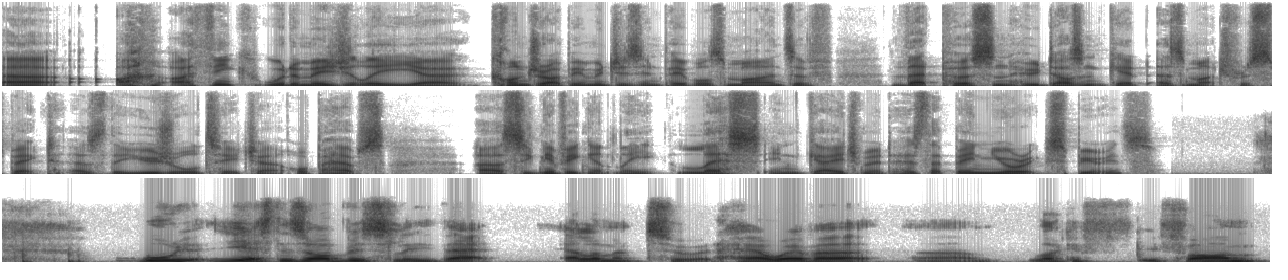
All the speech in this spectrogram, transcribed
uh, I think would immediately uh, conjure up images in people's minds of that person who doesn't get as much respect as the usual teacher, or perhaps uh, significantly less engagement. Has that been your experience? Well, yes, there's obviously that element to it. However, um, like if if I'm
